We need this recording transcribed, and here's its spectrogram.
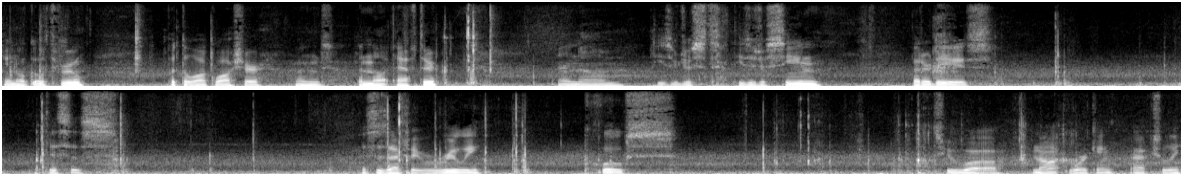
you know, go through, put the lock washer and the nut after. And um, these are just, these are just seen better days. This is, this is actually really close to uh, not working actually.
